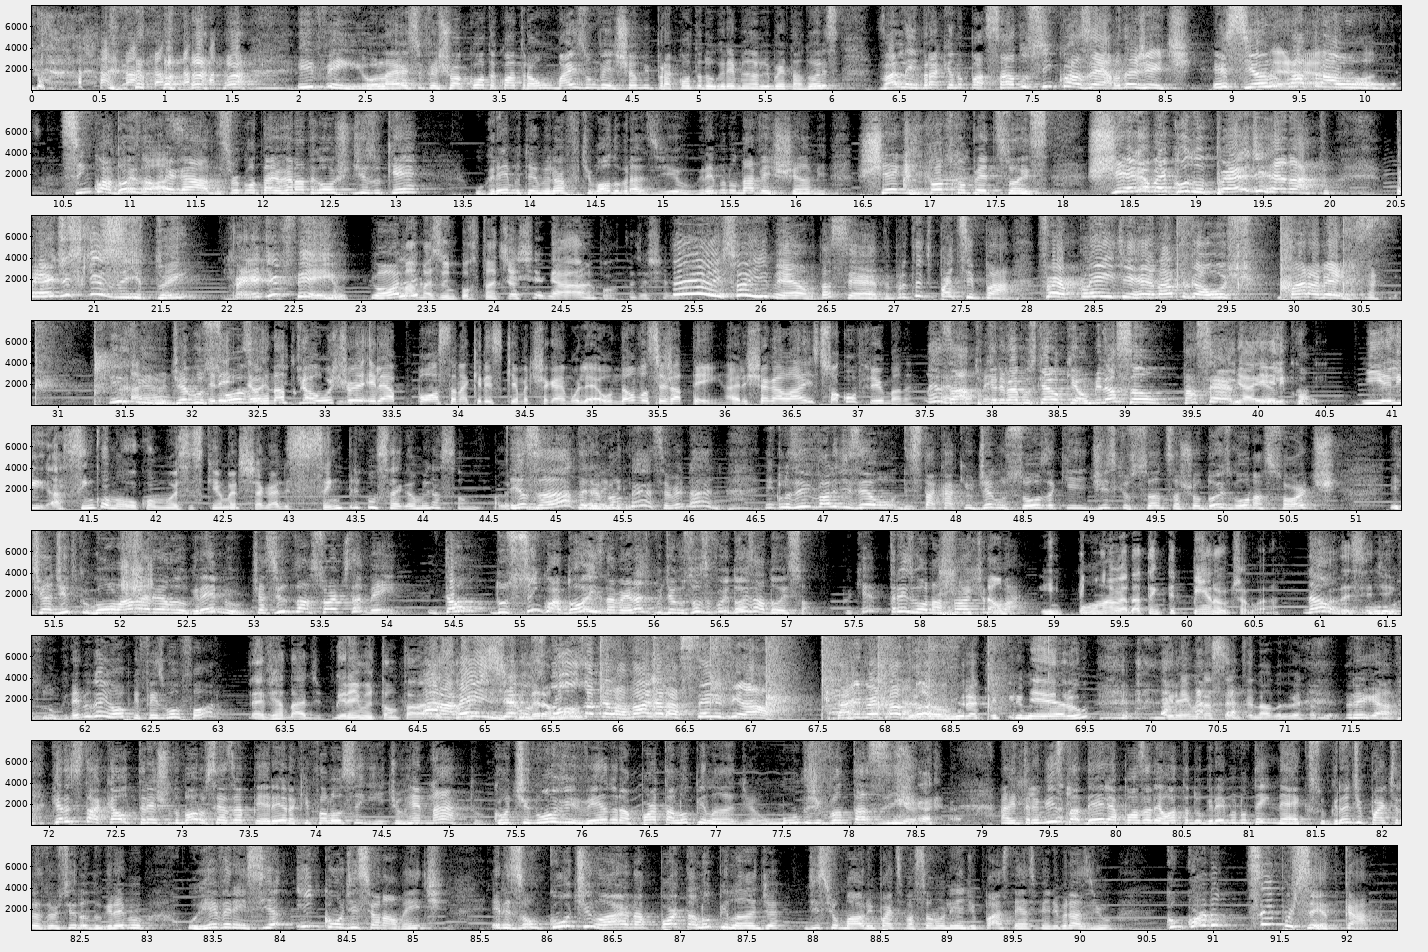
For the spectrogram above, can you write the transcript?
Enfim, o Laércio fechou a conta 4x1, mais um vexame pra conta do Grêmio na Libertadores. Vale lembrar que ano passado 5x0, né, gente? Esse ano É, 4x1. 5x2 não Nossa. agregado. Se for contar, e o Renato Gaúcho diz o quê? O Grêmio tem o melhor futebol do Brasil. O Grêmio não dá vexame. Chega em todas as competições. Chega, mas quando perde, Renato, perde esquisito, hein? Perde feio. E Olha, Não, mas o importante é chegar, o importante é chegar. é isso aí mesmo, tá certo. Importante participar. Fair play de Renato Gaúcho. Parabéns. Enfim, o Diego Ele- Souza. o Renato pediu- Gaúcho, ele aposta naquele esquema de chegar em mulher. O não você já tem. Aí ele chega lá e só confirma, né? Exato, o que ele vai buscar é o quê? A humilhação. Tá certo. E aí ele, e ele, assim como, como esse esquema de chegar, ele sempre consegue a humilhação. Olha Exato, ele acontece, é verdade. Inclusive, vale dizer, destacar aqui o Diego Souza, que diz que o Santos achou dois gols na sorte. E tinha dito que o gol lá na arena do Grêmio tinha sido na sorte também. Então, dos 5 a 2 na verdade, pro Diego Souza foi 2 a 2 só. Porque três gols na sorte não vai. Então, então, na verdade, tem que ter pênalti agora. Não, o, o Grêmio ganhou, porque fez gol fora. É verdade. O Grêmio então tá. Parabéns, Diego Souza, mão. pela vaga na semifinal da Vocês Libertadores. ouviram aqui primeiro. Grêmio na semifinal da Libertadores. Obrigado. Quero destacar o trecho do Mauro César Pereira que falou o seguinte: o Renato continua vivendo na Porta Lupilândia, um mundo de fantasia. A entrevista dele após a derrota do Grêmio não tem nexo. Grande parte da torcida do Grêmio o reverencia incondicionalmente. Eles vão continuar na Porta Lupilândia, disse o Mauro em participação no Linha de Paz da ESPN Brasil. Concordo 100%, cara.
